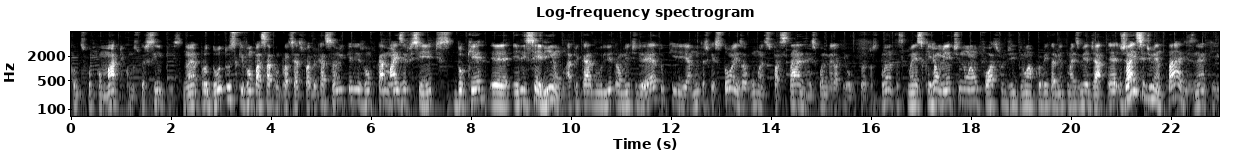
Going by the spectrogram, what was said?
como, desculpa, como MAP, como super simples, né? Produtos que vão passar por um processo de fabricação e que eles vão ficar mais eficientes do que é, eles seriam aplicado literalmente direto, que há muitas questões, algumas pastagens respondem melhor que, que outras plantas, mas que realmente não é um fósforo de, de um aproveitamento mais imediato. É, já em sedimentares, né, que,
